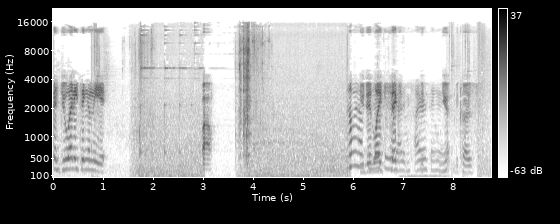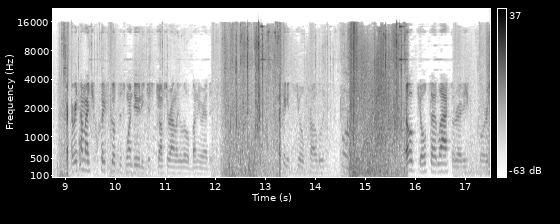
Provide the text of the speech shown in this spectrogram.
Even do anything in the. Wow. Now I have You to did like six. that entire thing You, again. because every time I quick scope this one dude, he just jumps around like a little bunny rabbit. I think it's Jolt probably. Nope, Jolt's at last already, of course.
